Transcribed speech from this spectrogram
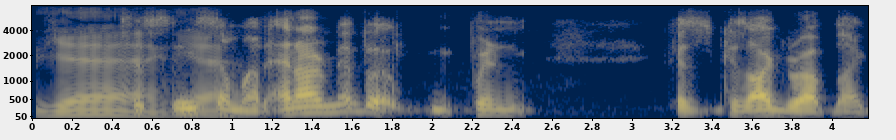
Yeah, to see yeah. someone and i remember when because because i grew up like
